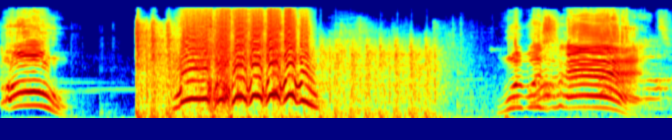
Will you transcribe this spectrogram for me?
Oh! Whoa! What was that?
